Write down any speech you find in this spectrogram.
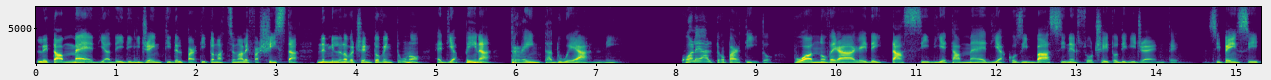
L'età media dei dirigenti del Partito Nazionale Fascista nel 1921 è di appena 32 anni. Quale altro partito può annoverare dei tassi di età media così bassi nel suo ceto dirigente? Si pensi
